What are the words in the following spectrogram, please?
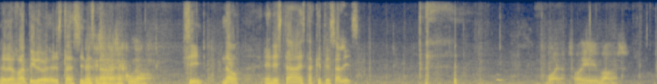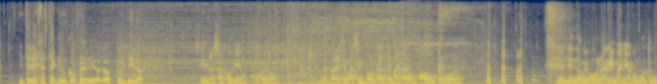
eres rápido, ¿eh? Estás ¿Necesitas esta... escudo? Sí, no, en esta estás que te sales. Bueno, soy, vamos. Y te dejaste aquí un cofre de oro escondido. Sí, nos ha jodido, cógelo. Me pareció más importante matar a un pavo, pero bueno. Yo entiendo que para una limaña como tú.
